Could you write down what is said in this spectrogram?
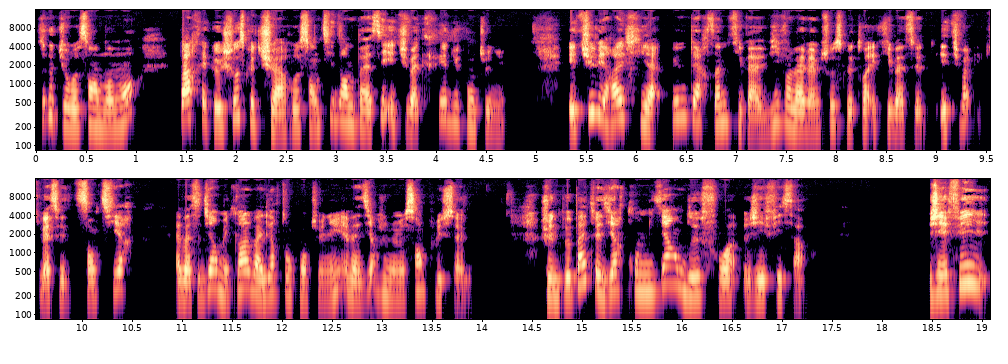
ce que tu ressens au moment par quelque chose que tu as ressenti dans le passé et tu vas créer du contenu. Et tu verras qu'il y a une personne qui va vivre la même chose que toi et qui va se, et tu vois, qui va se sentir, elle va se dire, mais quand elle va lire ton contenu, elle va se dire, je ne me sens plus seule. Je ne peux pas te dire combien de fois j'ai fait ça. J'ai fait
